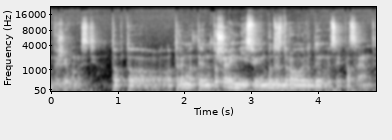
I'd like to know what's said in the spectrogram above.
виживаності. Тобто отримати не то, що ремісію, він буде здоровою людиною, цей пацієнт.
